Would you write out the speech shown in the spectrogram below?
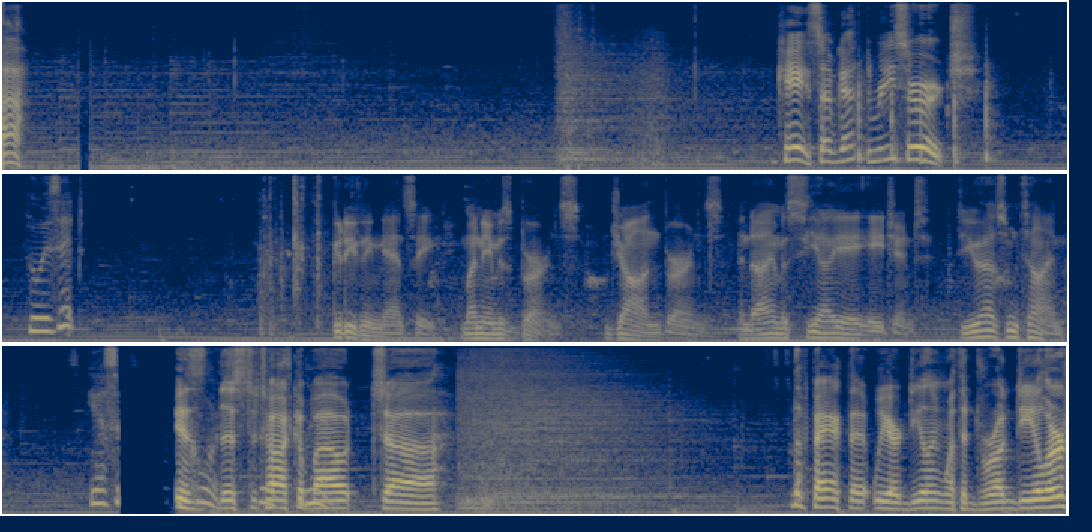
Ha! Okay, so I've got the research. Who is it? Good evening, Nancy. My name is Burns, John Burns, and I am a CIA agent. Do you have some time? Yes. Is course. this to Please talk come in. about uh, the fact that we are dealing with a drug dealer?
